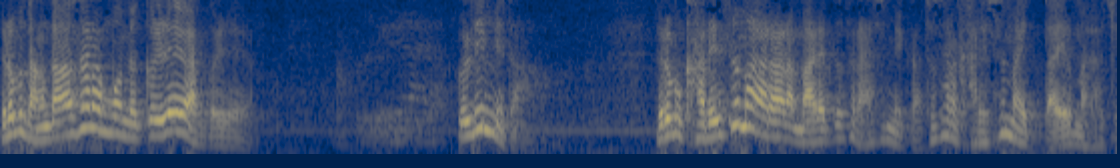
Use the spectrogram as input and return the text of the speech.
여러분 당당한 사람 보면 끌려요, 안 끌려요? 끌립니다. 여러분 카리스마라는 말의 뜻을 아십니까? 저 사람 카리스마 있다 이런 말 하죠.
